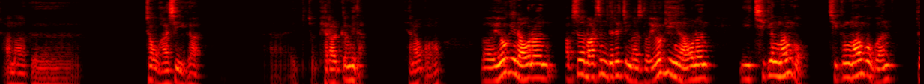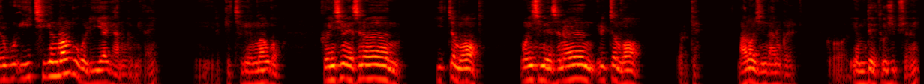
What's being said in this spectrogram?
아마 그 적어가시기가 아, 좀 편할 겁니다. 편하고 어, 여기 나오는 앞서 말씀드렸지만서도 여기 나오는 이 치경망곡, 치경망곡은 결국 이 치경망곡을 이야기하는 겁니다. 이렇게 치경망곡 근심에서는 2.5, 원심에서는 1.5 이렇게 나눠진다는 걸 그, 염두에 두십시오. 에,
